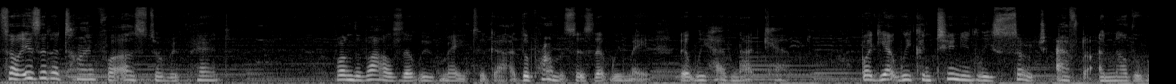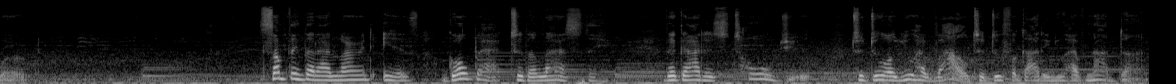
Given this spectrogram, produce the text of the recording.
So, is it a time for us to repent? from the vows that we've made to God, the promises that we made that we have not kept. But yet we continually search after another word. Something that I learned is go back to the last thing that God has told you to do or you have vowed to do for God and you have not done.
